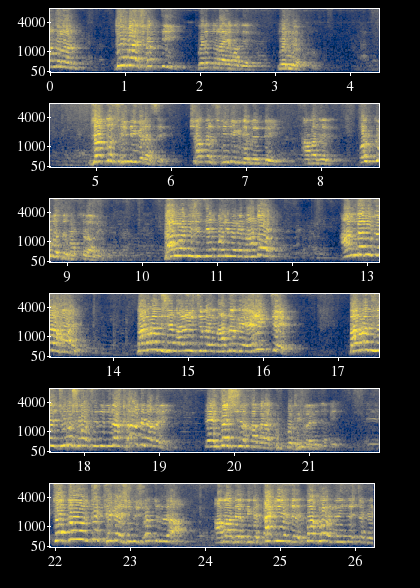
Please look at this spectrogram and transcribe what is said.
আন্দোলন, দুর্বার শক্তি গড়ে তোলাই আমাদের মূল লক্ষ্য। যত সিন্ডিকেট আছে, সকল সিন্ডিকেটের বিরুদ্ধে আমাদের ঐক্যবদ্ধ থাকতে হবে। বাংলাদেশে যে পরিমাণে মাদক আমদানি করা হয়, বাংলাদেশের মানুষ যেভাবে মাদকে এড়িচ্ছে, বাংলাদেশের যুব সমাজ যদি রক্ষা করতে না পারি এই দেশ রক্ষা করা খুব কঠিন হয়ে যাবে। চতুর্দিক থেকে শুধু শত্রুরা আমাদের দিকে তাকিয়েছে, কখন এই দেশটাকে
